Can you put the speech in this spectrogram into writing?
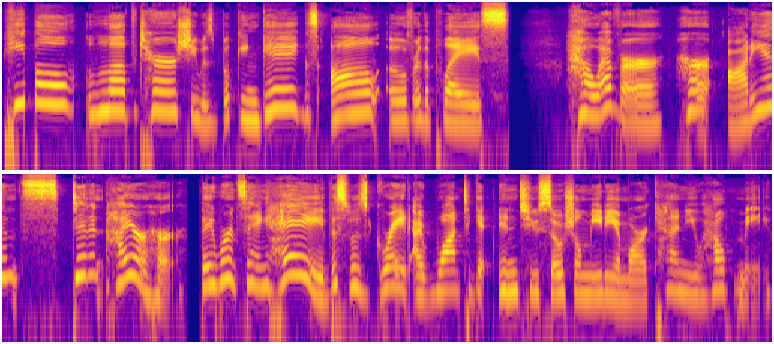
People loved her. She was booking gigs all over the place. However, her audience didn't hire her. They weren't saying, Hey, this was great. I want to get into social media more. Can you help me?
